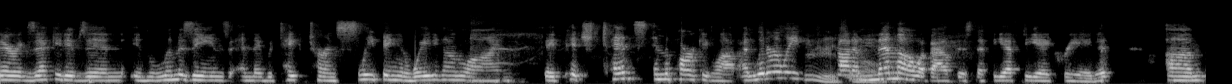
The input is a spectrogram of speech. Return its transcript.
their executives in in limousines and they would take turns sleeping and waiting on line. They pitched tents in the parking lot. I literally got a memo about this that the FDA created. Um,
